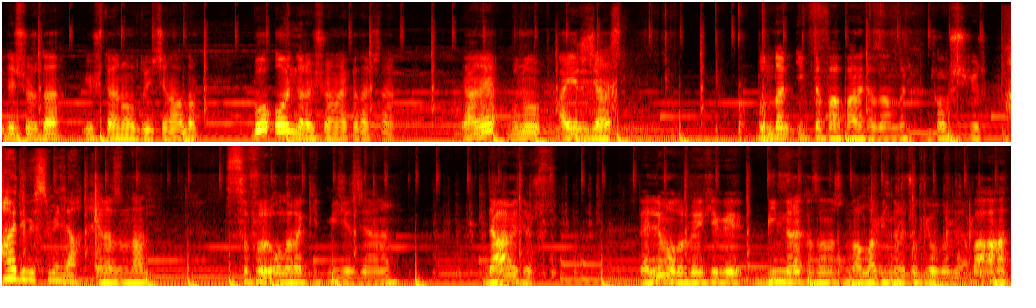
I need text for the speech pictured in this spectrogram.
Bir de şurada 3 tane olduğu için aldım. Bu 10 lira şu an arkadaşlar. Yani bunu ayıracağız. Bundan ilk defa para kazandık. Çok şükür. Hadi bismillah. En azından sıfır olarak gitmeyeceğiz yani. Devam ediyoruz. Belli mi olur? Belki bir 1000 lira kazanırsın. Vallahi 1000 lira çok iyi olur ya. Aha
